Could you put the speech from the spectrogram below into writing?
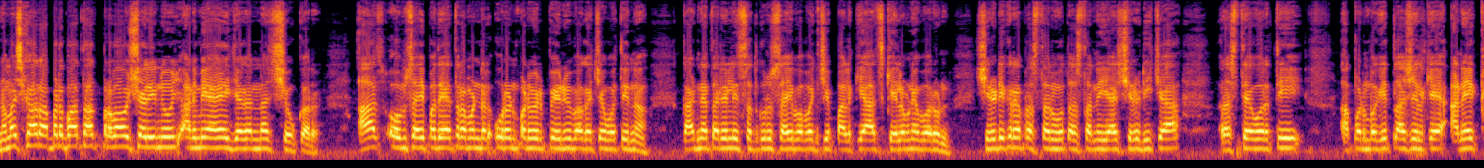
नमस्कार आपण पाहतात प्रभावशाली न्यूज आणि मी आहे जगन्नाथ शेवकर. आज ओम साई पदयात्रा मंडळ उरण पनवेल पेन विभागाच्या वतीनं काढण्यात आलेली सद्गुरू साईबाबांची पालखी आज केलवण्यावरून शिर्डीकडे प्रस्थान होत असताना या शिर्डीच्या रस्त्यावरती आपण बघितलं असेल की अनेक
